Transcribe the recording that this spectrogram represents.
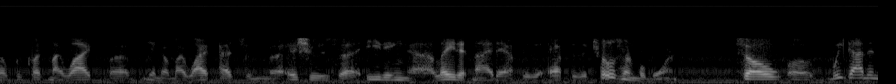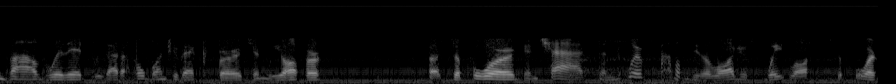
uh, because my wife, uh, you know, my wife had some uh, issues uh, eating uh, late at night after the, after the children were born. So uh, we got involved with it. We got a whole bunch of experts, and we offer uh, support and chats. And we're probably the largest weight loss support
